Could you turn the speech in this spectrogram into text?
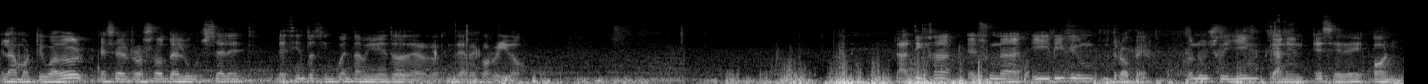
El amortiguador es el Rosot de Luxele de 150 milímetros de, recorrido. Es una Iridium Dropper con un Suijin Canon SD ON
